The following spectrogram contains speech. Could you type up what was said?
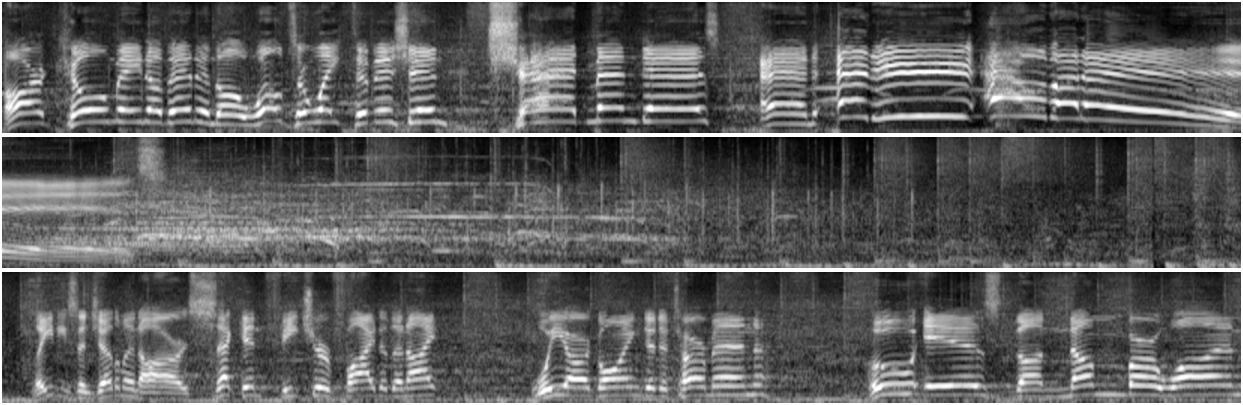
Our co-main event in the welterweight division, Chad Mendez and Ladies and gentlemen, our second feature fight of the night, we are going to determine who is the number one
